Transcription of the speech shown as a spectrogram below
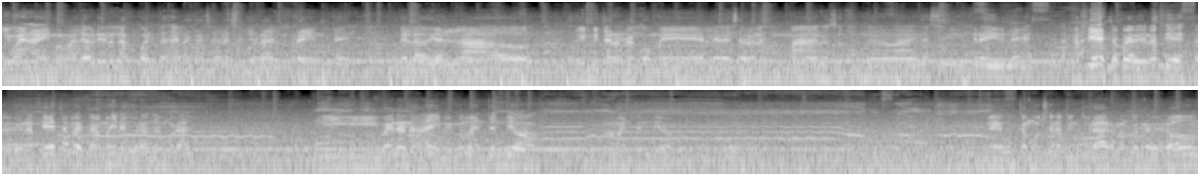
Y bueno, a mi mamá le abrieron las puertas de la casa de la señora del frente, del lado de al lado. Le invitaron a comer, le besaron las manos. Eso fue una vaina así increíble. Una fiesta, pues había una fiesta. Había una fiesta porque estábamos inaugurando el mural. Y bueno, nada, y mi mamá entendió. Mi mamá entendió. Me gusta mucho la pintura de Armando Reverón.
